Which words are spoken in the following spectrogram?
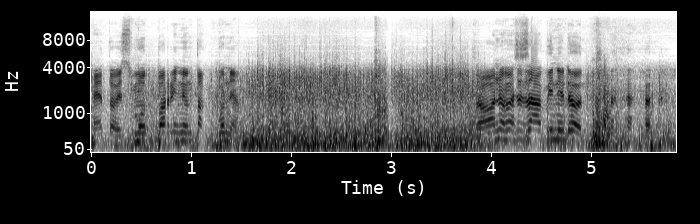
Eto, smooth pa rin yung takbo niya. So ano masasabi ni Dot?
